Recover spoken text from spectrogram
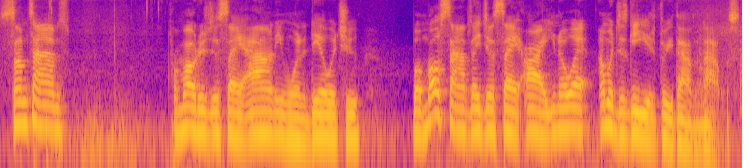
Sometimes promoters just say, I don't even want to deal with you. But most times they just say, All right, you know what? I'm gonna just give you the three thousand dollars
